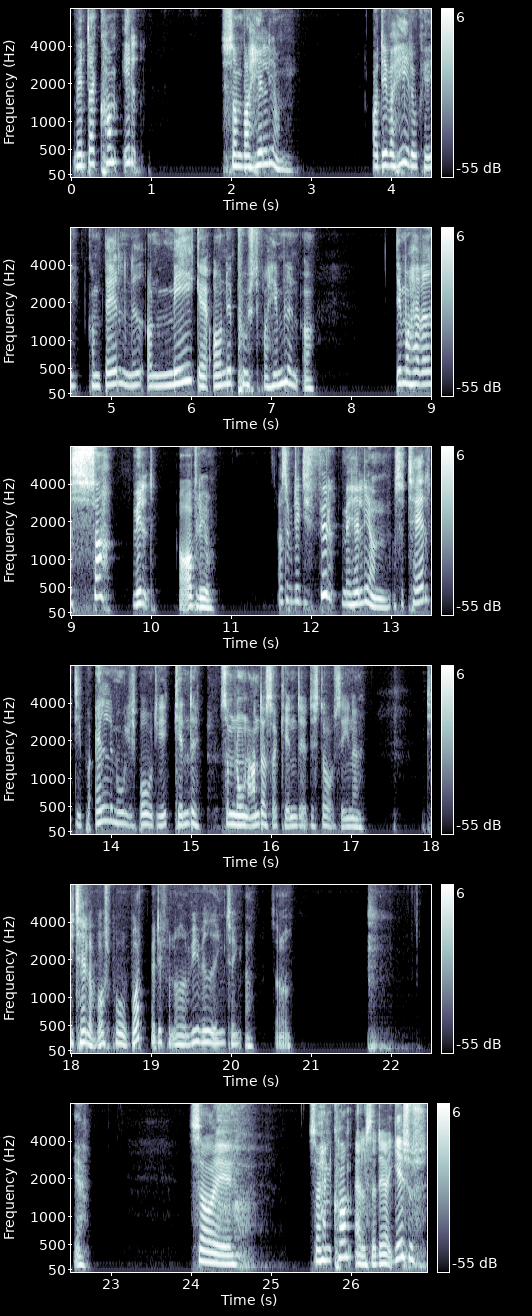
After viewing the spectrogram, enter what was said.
Men der kom ild, som var helligånden. Og det var helt okay. Kom dalen ned, og en mega åndepust fra himlen, og det må have været så vildt at opleve. Og så blev de fyldt med helligånden, og så talte de på alle mulige sprog, de ikke kendte, som nogen andre så kendte, det står senere. De taler vores sprog. What? Hvad er det for noget? Vi ved ingenting. Og sådan noget. Ja. Så, øh, så han kom altså der. Jesus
